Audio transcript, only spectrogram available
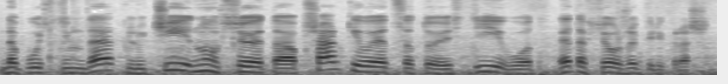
допустим, да, ключи, ну, все это обшаркивается, то есть, и вот, это все уже перекрашено.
